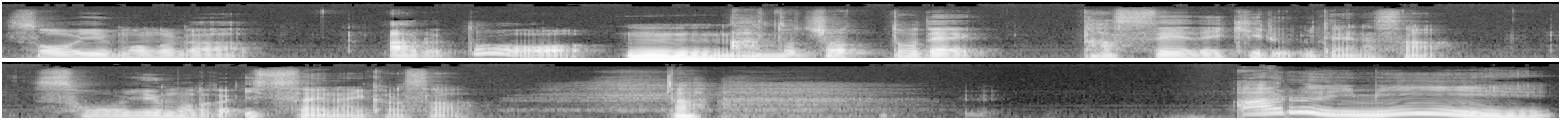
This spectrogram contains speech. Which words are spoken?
そういうものがあると、うん。あとちょっとで達成できるみたいなさ、そういうものが一切ないからさ。ある意味、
